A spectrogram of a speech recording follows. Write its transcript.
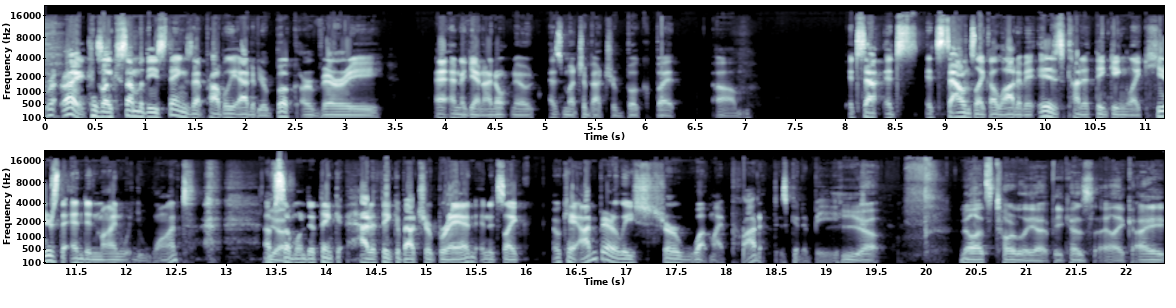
right because like some of these things that probably out of your book are very and again i don't know as much about your book but um it's it's it sounds like a lot of it is kind of thinking like here's the end in mind what you want of yeah. someone to think how to think about your brand and it's like okay i'm barely sure what my product is going to be yeah no that's totally it because I, like i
